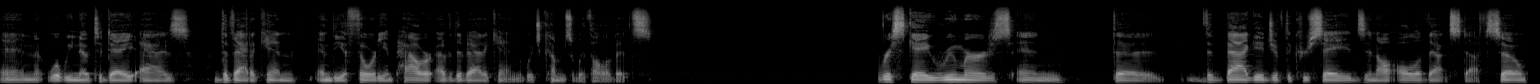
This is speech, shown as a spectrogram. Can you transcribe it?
and what we know today as the Vatican and the authority and power of the Vatican, which comes with all of its risque rumors and the the baggage of the Crusades and all, all of that stuff. So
